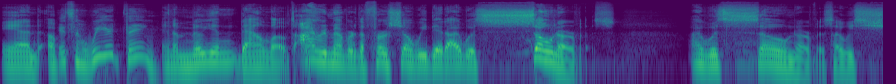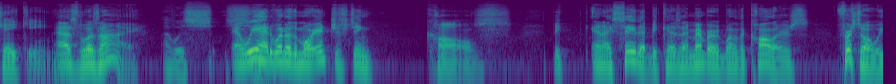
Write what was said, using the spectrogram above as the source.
and a, It's a weird thing. and a million downloads. I remember the first show we did. I was so nervous. I was so nervous. I was shaking. As was I. I was. Sh- And we had one of the more interesting calls. Be- and I say that because I remember one of the callers. First of all, we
